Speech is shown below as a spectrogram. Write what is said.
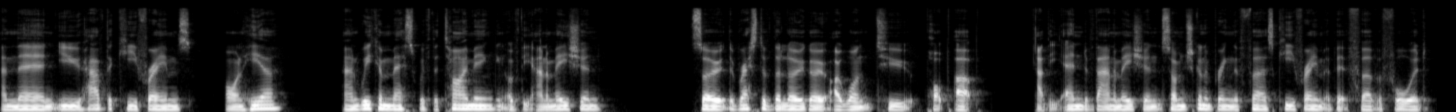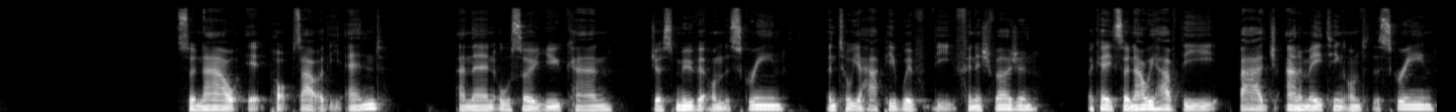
and then you have the keyframes on here and we can mess with the timing of the animation. So the rest of the logo I want to pop up at the end of the animation. So I'm just going to bring the first keyframe a bit further forward So now it pops out at the end and then also you can just move it on the screen until you're happy with the finished version. Okay, so now we have the badge animating onto the screen,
